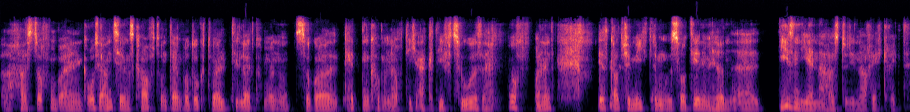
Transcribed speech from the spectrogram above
hast du offenbar eine große Anziehungskraft und dein Produkt, weil die Leute kommen und sogar Ketten kommen auf dich aktiv zu. Also auch spannend. Jetzt gerade für mich zum Sortieren im Hirn. Äh, diesen Jänner hast du die Nachricht gekriegt.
